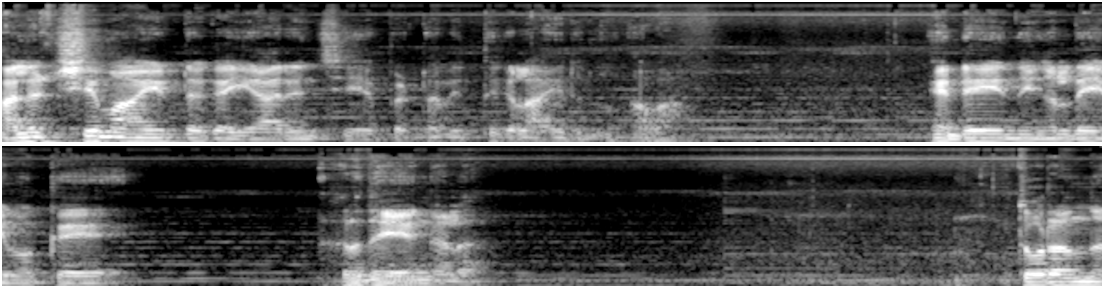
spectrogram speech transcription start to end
അലക്ഷ്യമായിട്ട് കൈകാര്യം ചെയ്യപ്പെട്ട വിത്തുകളായിരുന്നു അവ. എന്റെയും നിങ്ങളുടെയുമൊക്കെ ഹൃദയങ്ങൾ തുറന്ന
